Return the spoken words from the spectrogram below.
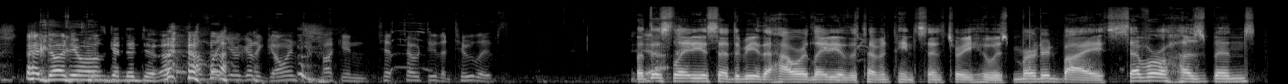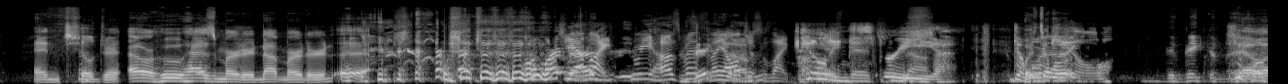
I had no idea what I was getting into. Sounds like you were gonna go into fucking tiptoe through the tulips. But Yeah. this lady is said to be the Howard lady of the 17th century who was murdered by several husbands and children, or who has murdered, not murdered. Oh, She had like three husbands, and they all just was like killing this bitch." No. Double kill. The victim. No,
